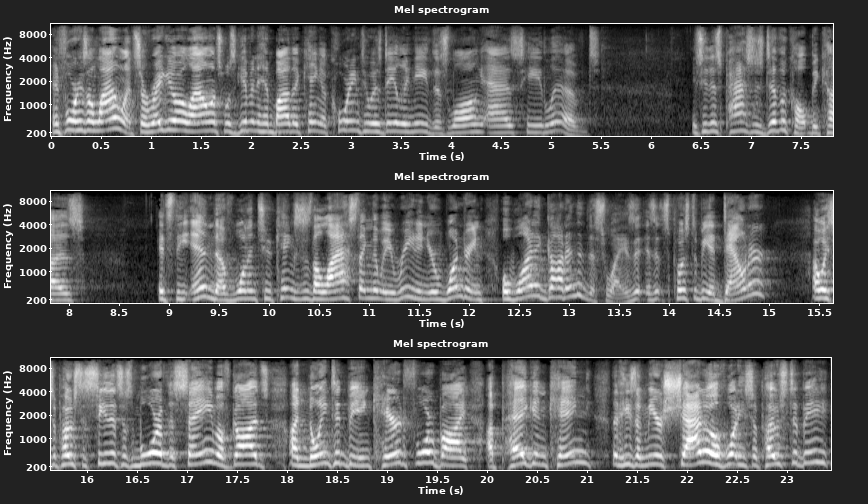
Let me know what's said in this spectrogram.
And for his allowance, a regular allowance was given him by the king according to his daily needs as long as he lived. You see, this passage is difficult because it's the end of 1 and 2 Kings. This is the last thing that we read, and you're wondering, well, why did God end it this way? Is it, is it supposed to be a downer? Are we supposed to see this as more of the same of God's anointed being cared for by a pagan king? That he's a mere shadow of what he's supposed to be?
